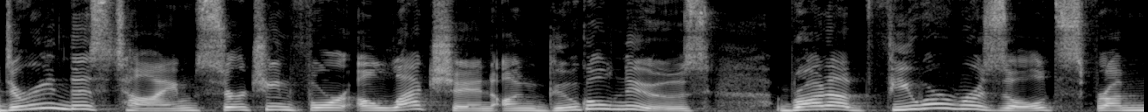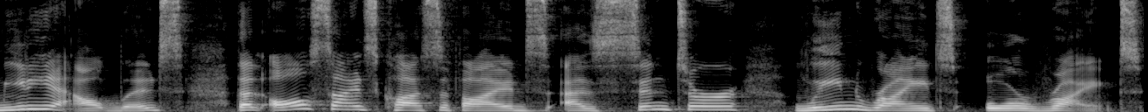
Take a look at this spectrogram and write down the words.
During this time, searching for election on Google News brought up fewer results from media outlets that AllSides classified as center, lean right, or right.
